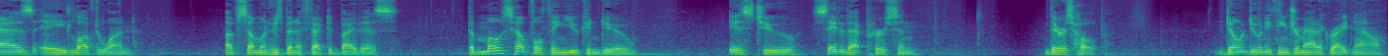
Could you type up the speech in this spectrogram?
as a loved one of someone who's been affected by this, the most helpful thing you can do is to say to that person, there's hope. Don't do anything dramatic right now.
